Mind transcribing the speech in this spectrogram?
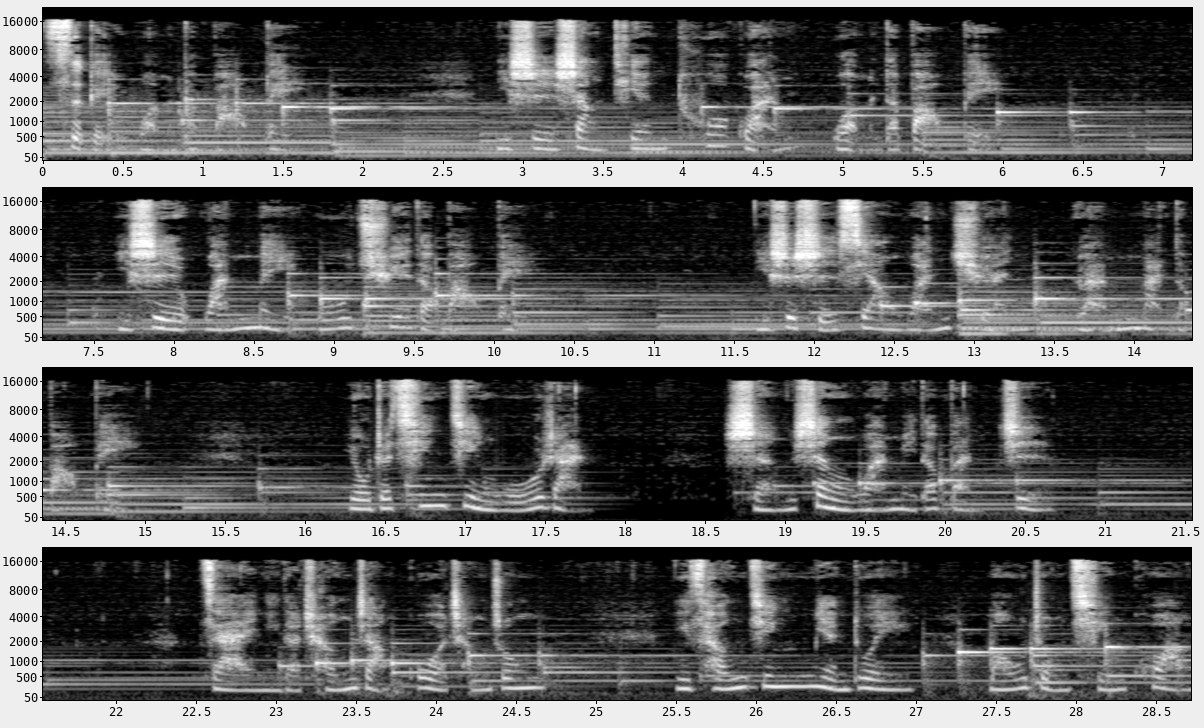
赐给我们的宝贝，你是上天托管我们的宝贝，你是完美无缺的宝贝，你是实相完全圆满的宝贝，有着清净无染、神圣完美的本质。在你的成长过程中，你曾经面对某种情况、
